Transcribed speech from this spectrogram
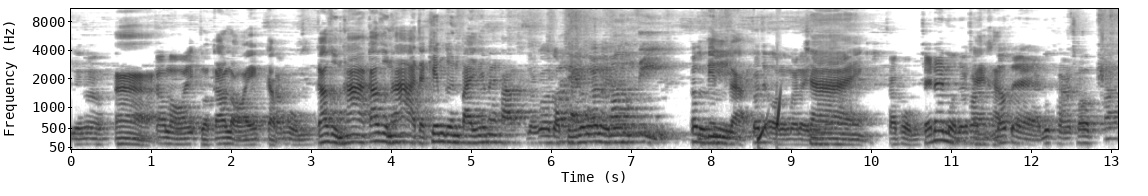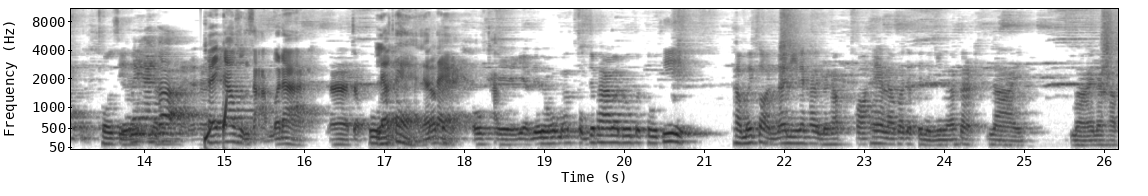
เหลืองเอาอ่าเก้าร้อยตัว900กับครับผม905 905อาจจะเข้มเกินไปใช่ไหมครับแล้วก็ดอกสีลงมาหน่อยนึง904ก็ถึงนิดที่นึงครับก็จะออกลงมาหน่อยนึงใช่ ครับผมใช้ได้หมดนะครับ ใช่ครับ แล้วแต่ลูกค้าชอบครับผมโทนสีไม่งั้นก็นะฮะใช้903ก็ได้ อ่าจับคู่ แล้วแต่แล้วแต่ โอเคเดี๋ยวเดี๋ยวผมผมจะพามาดูประตูที่ ทำไว้ก่อนหน้านี้นะครับเห็นไหมครับ พอแห้งแล้วก็จะเป็นอย่างนี้แล้วนะลายไม้นะครับ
